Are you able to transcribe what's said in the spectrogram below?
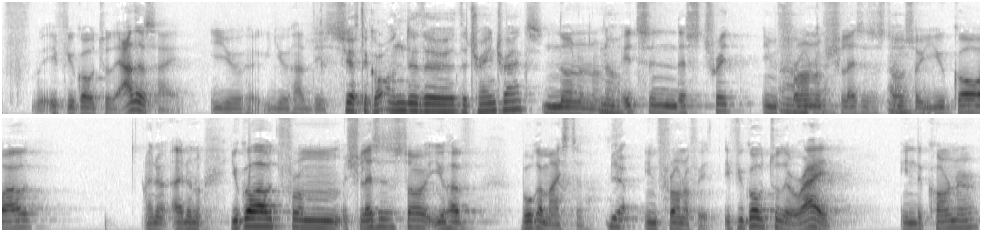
f- if you go to the other side, you you have this. So you have to go under the the train tracks. No, no, no, no. No. It's in the street in Oh, front of okay. Schlesisches Tor. Oh, So you go out. I don't. I don't know. You go out from Schlesisches Tor. You have Bürgermeister Yeah. in front of it. If you go to the right, in the corner,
